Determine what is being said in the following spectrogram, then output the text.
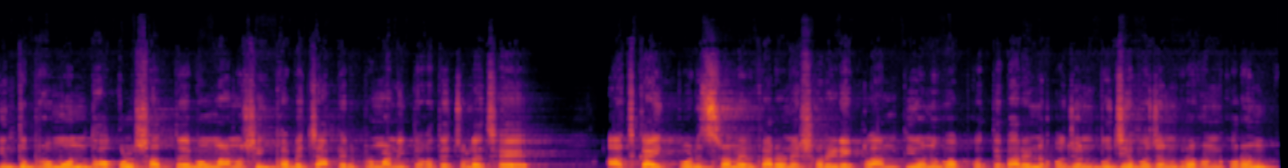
কিন্তু ভ্রমণ ধকলসাধ্য এবং মানসিকভাবে চাপের প্রমাণিত হতে চলেছে। আজ কায়িক পরিশ্রমের কারণে শরীরে ক্লান্তি অনুভব করতে পারেন। ওজন বুঝে ভোজন গ্রহণ করুন।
